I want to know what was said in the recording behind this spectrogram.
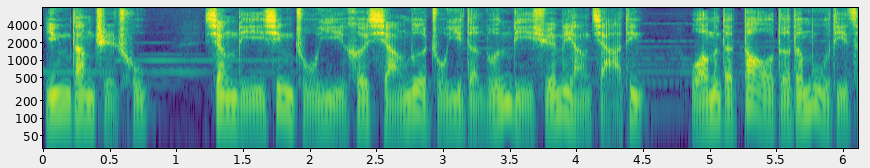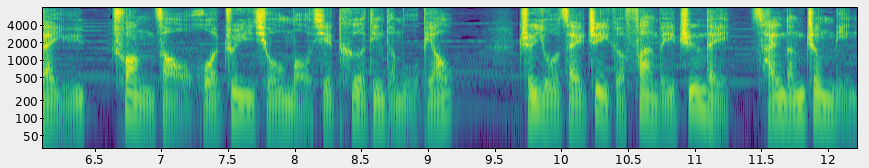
应当指出，像理性主义和享乐主义的伦理学那样假定，我们的道德的目的在于创造或追求某些特定的目标，只有在这个范围之内才能证明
